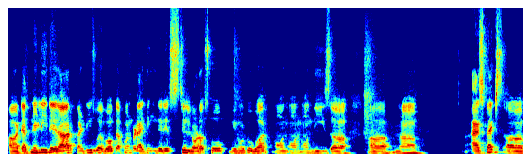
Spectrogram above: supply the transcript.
Uh, definitely there are countries who have worked upon, but I think there is still a lot of scope, you know, to work on, on, on these aspects. Uh,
